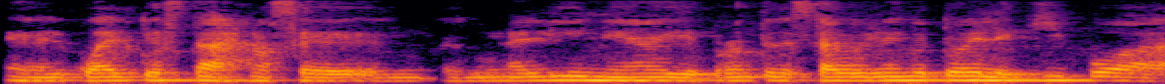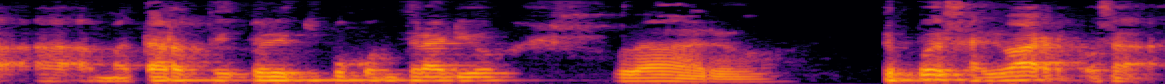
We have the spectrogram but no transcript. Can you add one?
en el cual tú estás, no sé, en, una línea y de pronto te está viniendo todo el equipo a, matarte, todo el equipo contrario. Claro. Te puedes salvar, o sea,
